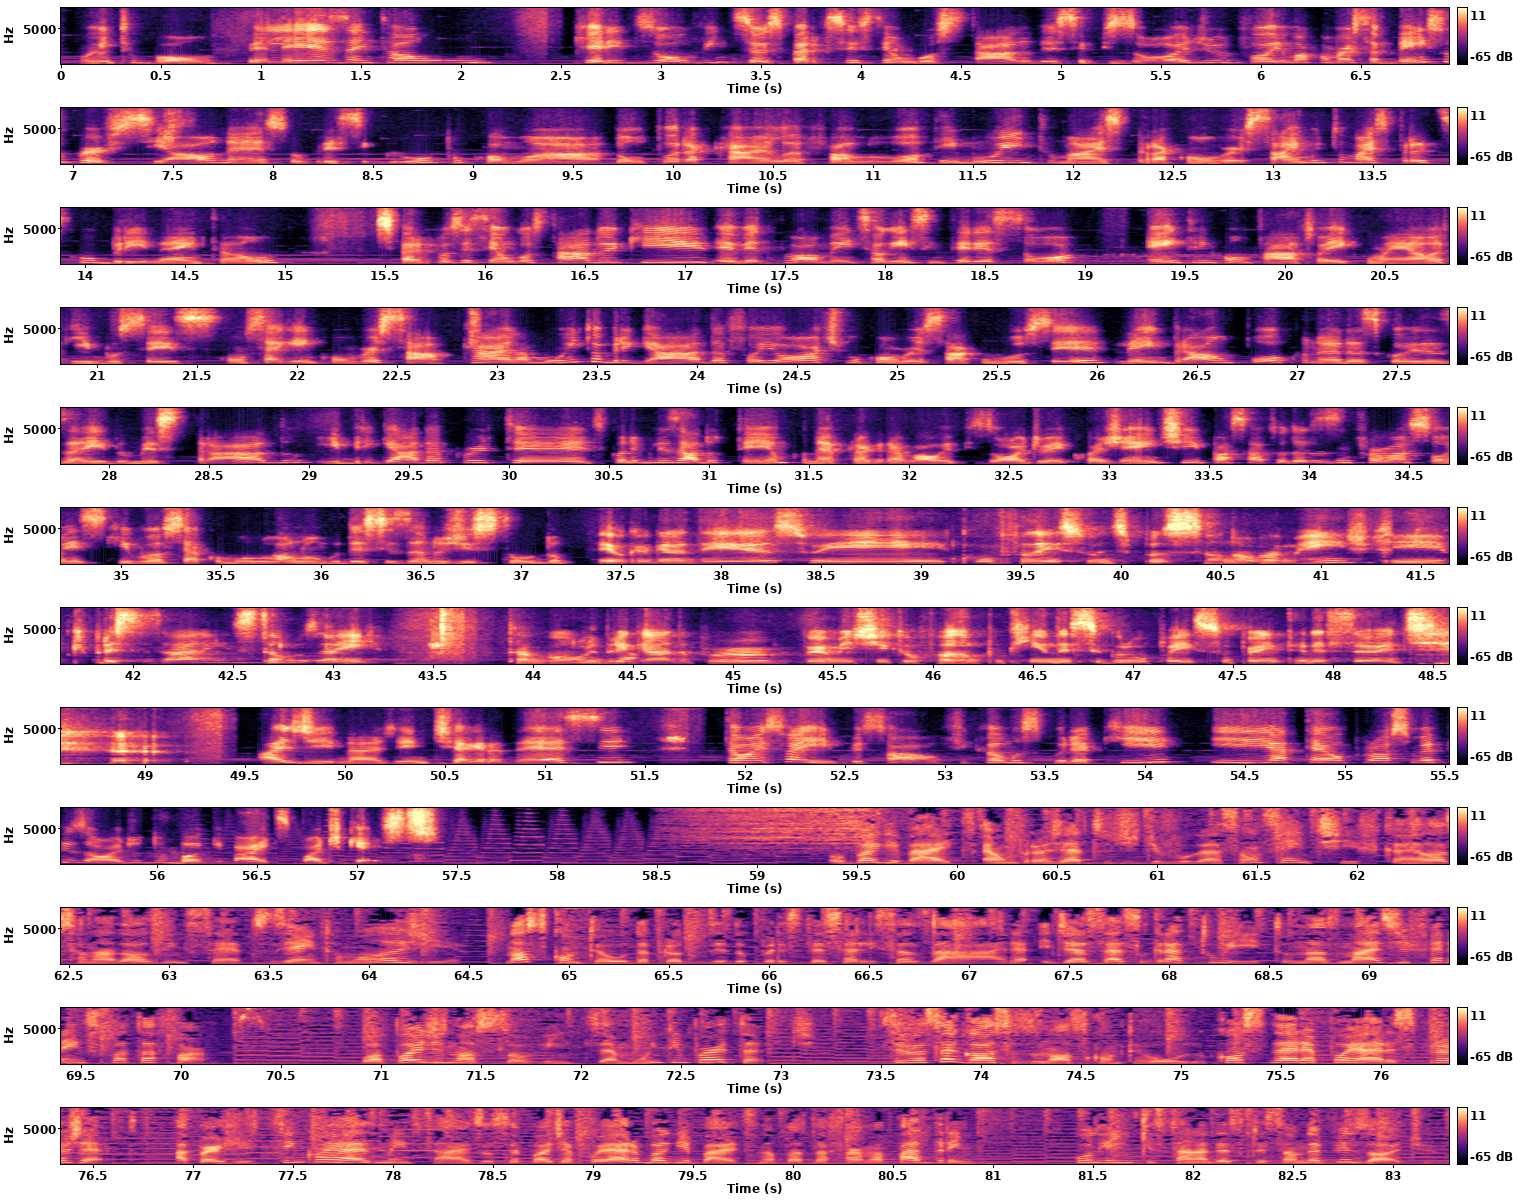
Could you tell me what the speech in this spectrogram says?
Muito bom. Beleza, então, queridos ouvintes, eu espero que vocês tenham gostado desse episódio. Foi uma conversa bem superficial, né, sobre esse grupo. Como a doutora Carla falou, tem muito mais para conversar e muito mais para descobrir, né? Então, espero que vocês tenham gostado e que, eventualmente, se alguém se interessou, entre em contato aí com ela que vocês conseguem conversar. Carla, muito obrigada. Foi ótimo conversar com você, lembrar um pouco, né, das coisas aí do mestrado e obrigada por ter disponibilizado o tempo, né, para gravar o episódio aí com a gente e passar todas as informações que você acumulou ao longo desses anos de estudo. Eu que agradeço e, como falei, estou à disposição novamente e o que precisarem, estamos aí. Tá bom? Obrigada. Obrigada por permitir que eu fale um pouquinho desse grupo aí, super interessante. Imagina, a gente agradece. Então é isso aí, pessoal. Ficamos por aqui e até o próximo episódio do Bug Bites Podcast. O Bug Bites é um projeto de divulgação científica relacionado aos insetos e à entomologia. Nosso conteúdo é produzido por especialistas da área e de acesso gratuito nas mais diferentes plataformas. O apoio de nossos ouvintes é muito importante. Se você gosta do nosso conteúdo, considere apoiar esse projeto. A partir de R$ reais mensais, você pode apoiar o Bug Bites na plataforma Padrim. O link está na descrição do episódio.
